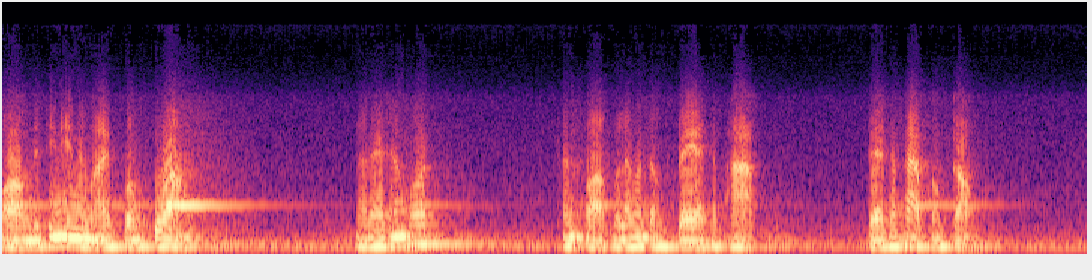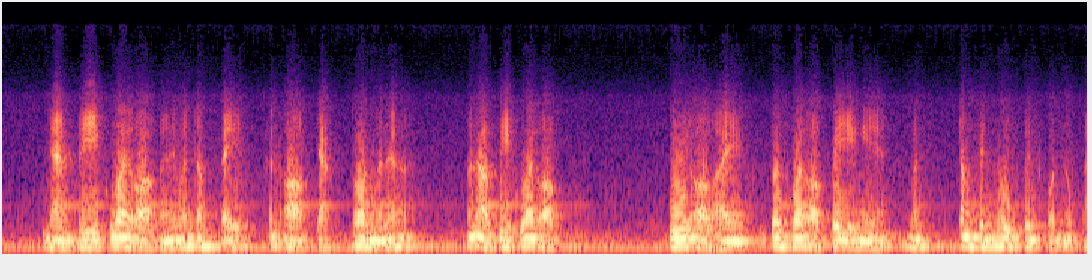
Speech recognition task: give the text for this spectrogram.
ออกในที่นี้หมายความกว้างอะไรทั้งหมดขันออกไปแล้วมันต้องแปลสภาพ แปลสภาพของเก่า อย่างปีกล้วยออกอันนี้มันต้องไปขันออกจากต้นมันนะมันออกปีกล้วยออก ปีออกไอ้ต้นกล้วยออกปีอย่างเงี้ยมันต้องเป็นลูกเป็นผลออกไป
